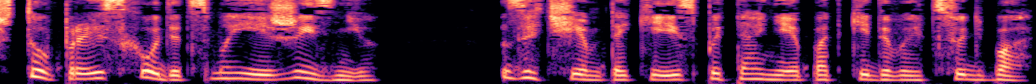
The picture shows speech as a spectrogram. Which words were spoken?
Что происходит с моей жизнью? Зачем такие испытания подкидывает судьба?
